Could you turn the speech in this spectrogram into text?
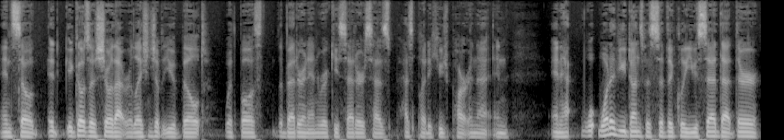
And so it, it goes to show that relationship that you've built with both the veteran and rookie setters has has played a huge part in that. And and ha- what have you done specifically? You said that they're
